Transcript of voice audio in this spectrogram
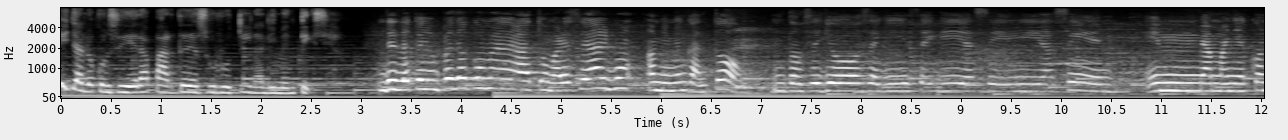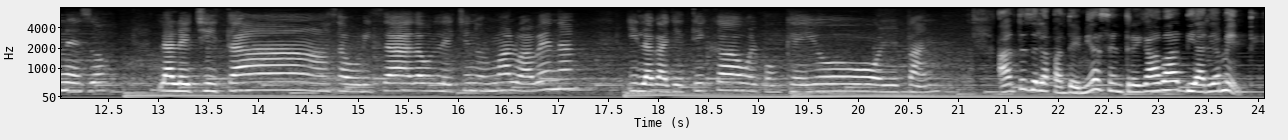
y ya lo considera parte de su rutina alimenticia. Desde que yo empecé a, comer, a tomar ese algo, a mí me encantó. Entonces yo seguí, seguí, así, así, y me amañé con eso. La lechita saborizada o leche normal o avena y la galletica o el ponquillo o el pan. Antes de la pandemia se entregaba diariamente,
